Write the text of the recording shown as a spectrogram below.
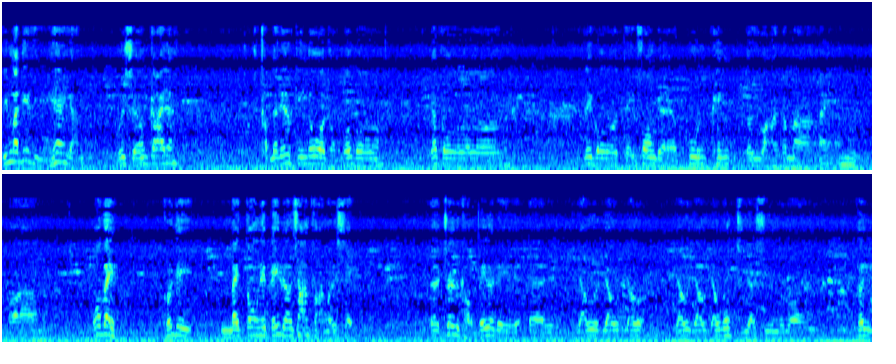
誒點解啲年輕人會上街咧？琴日你都見到我同嗰、個一個呢、個地方嘅官傾對話噶嘛，係嗯話我喂佢哋唔係當你俾兩餐飯佢食，誒、追求俾佢哋誒有有有有有有屋住就算嘅喎，佢原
